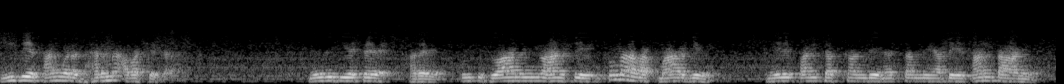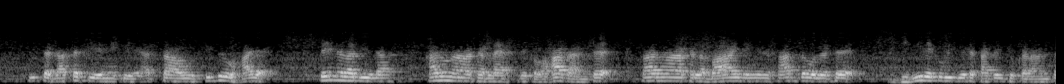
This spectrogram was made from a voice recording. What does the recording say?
ඉන්ද්‍රිය සංවර ධර්ම අවශ්‍ය කරන්නේ. මේ විදිහට අර කුංචි ස්වාමීන් වහන්සේ උපමාවක් මාර්ගයේ මේ පංචස්කන්ධේ නැත්තම් මේ අපේ సంతානෙ හිත ගත කියන එකේ අත්තා වූ සිදුරු හය පෙන්නලා දීලා කරුණා කරලා දෙක වහගන්නට කරුණා කරලා බාහිරින් එන ශබ්දවලට දිවිරෙකු විදිහට කටයුතු කරන්ට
